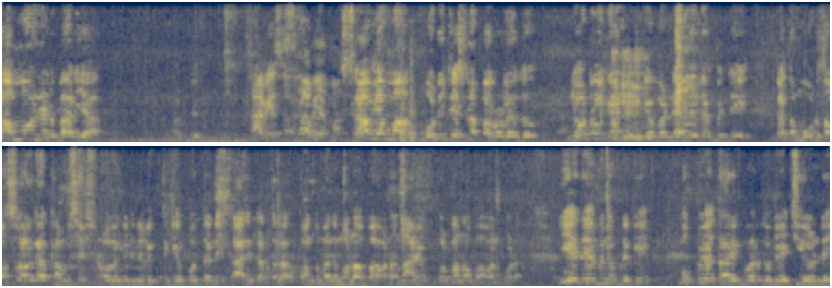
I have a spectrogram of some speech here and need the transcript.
రామ్మోహన్ రెడ్డి భార్య శ్రావ్యమ్మ పోటీ చేసినా పర్వాలేదు. న్యూట్రల్ క్యాండిడేట్కి ఇవ్వండి. అంతే తప్పించి గత మూడు సంవత్సరాలుగా క్రమశిక్షణ ఉల్లంఘించిన వ్యక్తికి ఇవ్వద్దని కార్యకర్తల కొంతమంది మనోభావన నా యొక్క మనోభావన కూడా. ఏదేమైనప్పటికీ ముప్పయో తారీఖు వరకు వేచి ఉండి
